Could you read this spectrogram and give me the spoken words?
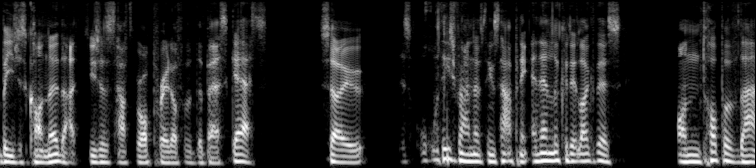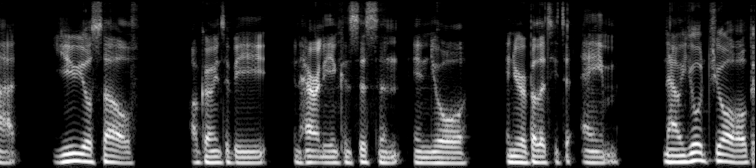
But you just can't know that. You just have to operate off of the best guess. So there's all these random things happening. And then look at it like this. On top of that, you yourself are going to be inherently inconsistent in your in your ability to aim. Now, your job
